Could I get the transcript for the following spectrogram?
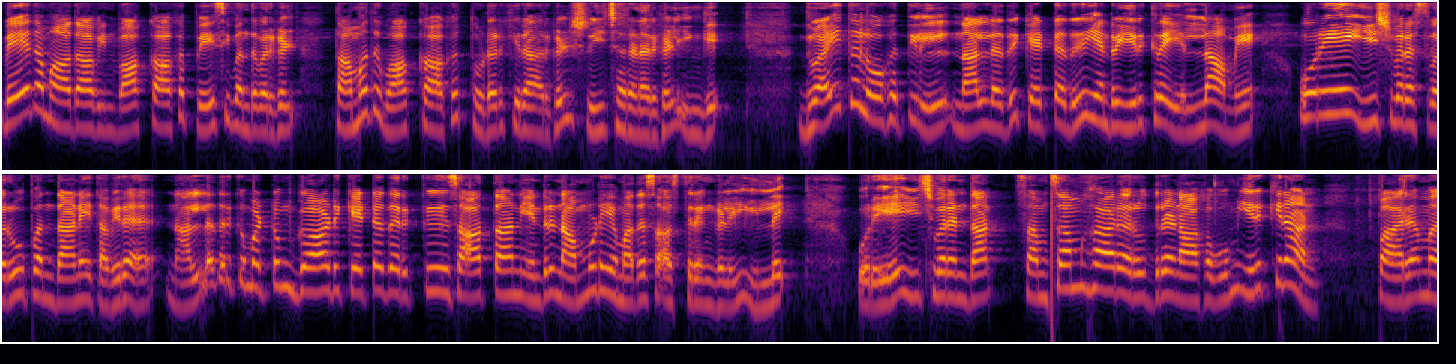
வேதமாதாவின் வாக்காக பேசி வந்தவர்கள் தமது வாக்காக தொடர்கிறார்கள் ஸ்ரீசரணர்கள் இங்கே. துவைத்த லோகத்தில் நல்லது கெட்டது என்று இருக்கிற எல்லாமே ஒரே ஈஸ்வர ஸ்வரூபந்தானே தவிர நல்லதற்கு மட்டும் காடு கெட்டதற்கு சாத்தான் என்று நம்முடைய மத சாஸ்திரங்களில் இல்லை. ஒரே ஈஸ்வரன் தான் சம்சம்ஹார ருத்ரனாகவும் இருக்கிறான். பரம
